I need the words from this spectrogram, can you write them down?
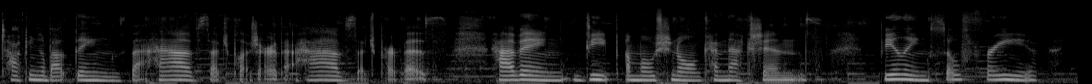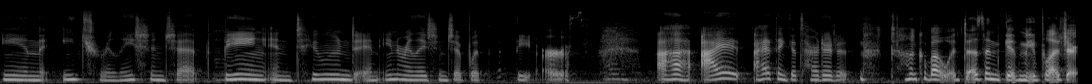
talking about things that have such pleasure that have such purpose having deep emotional connections feeling so free in each relationship mm. being in tuned and in relationship with the earth mm. Uh, I I think it's harder to talk about what doesn't give me pleasure.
